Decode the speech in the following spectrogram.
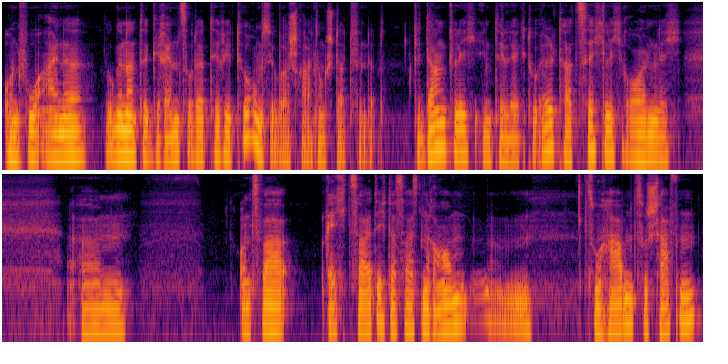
und wo eine sogenannte Grenz- oder Territoriumsüberschreitung stattfindet. Gedanklich, intellektuell, tatsächlich räumlich, ähm, und zwar rechtzeitig, das heißt, einen Raum ähm, zu haben, zu schaffen,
